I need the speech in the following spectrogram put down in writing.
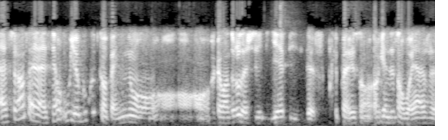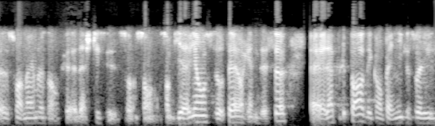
Assurance Annulation, où il y a beaucoup de compagnies. Nous, on, on, recommande toujours d'acheter des billets puis de préparer son, organiser son voyage euh, soi-même, donc euh, d'acheter son, son, son, billet d'avion, ses hôtels, organiser ça. Euh, la plupart des compagnies, que ce soit les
